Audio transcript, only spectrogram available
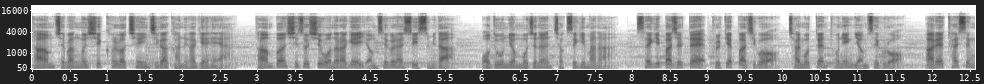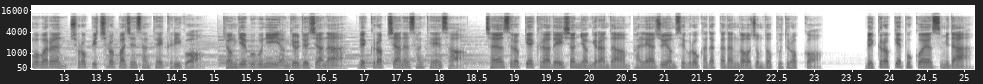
다음 재방문 시 컬러 체인지가 가능하게 해야 다음번 시술 시 원활하게 염색을 할 수 있습니다. 어두운 연모제는 적색이 많아 색이 빠질 때 붉게 빠지고 잘못된 토닝 염색으로 아래 탈색 모발은 초록빛으로 빠진 상태 그리고 경계 부분이 연결되지 않아 매끄럽지 않은 상태에서 자연스럽게 그라데이션 연결한 다음 발레아주 염색으로 가닥가닥 넣어 좀 더 부드럽고 매끄럽게 복구하였습니다.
